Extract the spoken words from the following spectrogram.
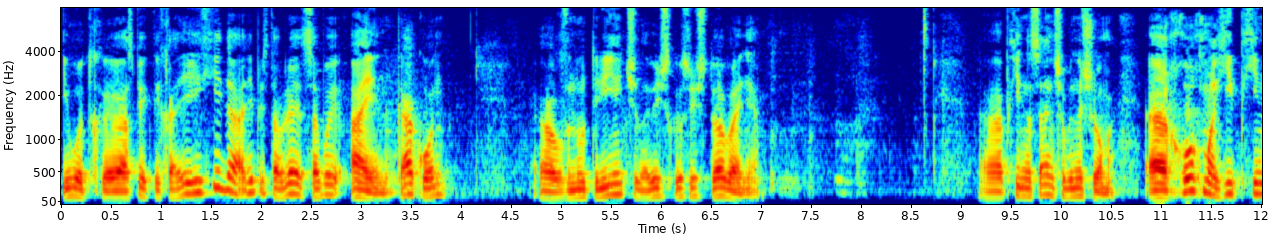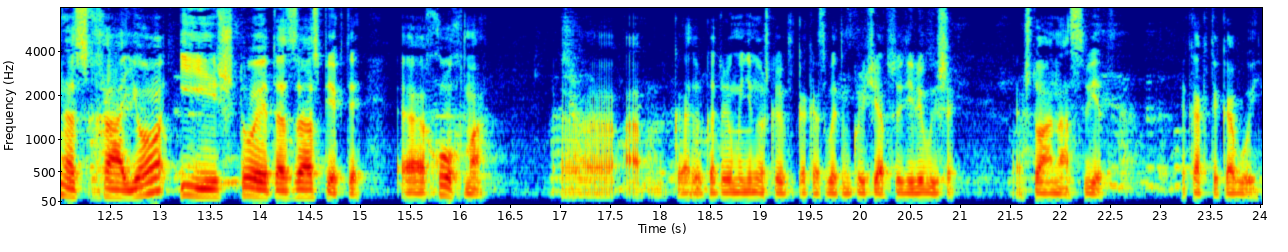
И вот аспекты Хаихида, они представляют собой Айн, как он внутри человеческого существования. А, пхинас Айн Шабанешома. Хохма ги пхинас хайо. И что это за аспекты? Хохма, которую мы немножко как раз в этом ключе обсудили выше, что она свет как таковой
